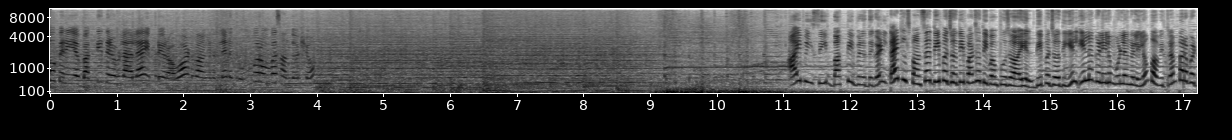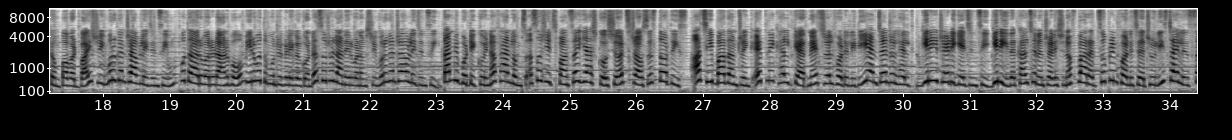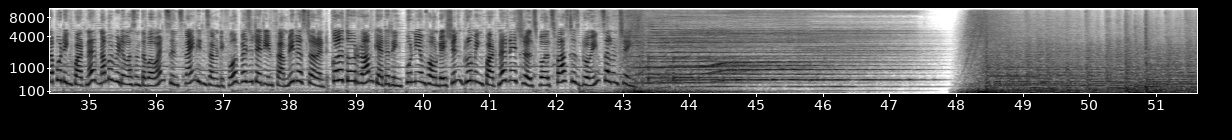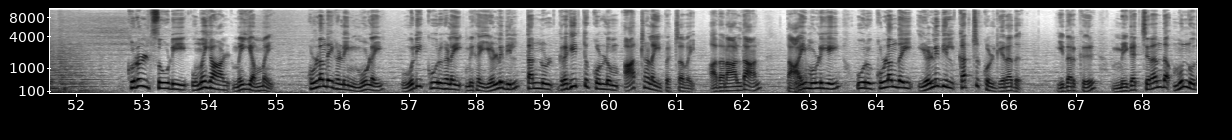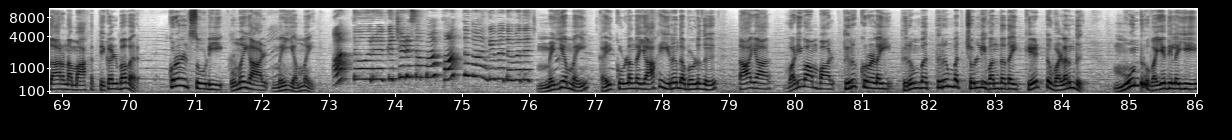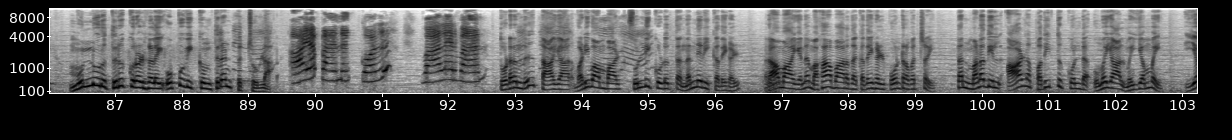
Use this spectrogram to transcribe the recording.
இவ்வளோ பெரிய பக்தி திருவிழாவில் இப்படி ஒரு அவார்ட் வாங்கினதுல எனக்கு ரொம்ப ரொம்ப சந்தோஷம். ஐபிசி பக்தி விருதுகள். Title sponsor Deepajothi Panchadeepam Pooja oil. தீபஜோதியில் இல்லங்களிலும் உள்ளங்களிலும் பவித்ரம் பரவட்டும். Powered by Sri Murugan travel agency முப்பத்தி ஆறு வருட அனுபவம் இருபத்தி மூன்று கிளைகள் கொண்ட சுற்றுலா நிறுவனம் Sri Murugan travel agency Tanvi boutique queen of handlooms associate sponsor Yashco shirts trousers dhotis Aachi badam drink ethnic health care natural fertility and general health Giri trading agency Giri the culture and tradition of Bharat supreme furniture truly stylish supporting partner நம்ம வீடு Vasantha Bhavan since nineteen seventy four vegetarian family restaurant Kolathur Ram catering Punniyam foundation grooming partner Naturals world's fastest growing salon chain குரல் சூடி உமையாள் மெய்யம்மை. குழந்தைகளின் மூளை ஒலிக்கூறுகளை மிக எளிதில் தன்னுள் கிரகித்துக் கொள்ளும் ஆற்றலை பெற்றவை. அதனால்தான் தாய்மொழியை ஒரு குழந்தை எளிதில் கற்றுக்கொள்கிறது. இதற்கு மிகச்சிறந்த முன் உதாரணமாக திகழ்பவர் குரல் சூடி உமையாள் மெய்யம்மை. மெய்யம்மை கைக்குழந்தையாக இருந்த பொழுது தாயார் வடிவாம்பாள் திருக்குறளை திரும்ப திரும்பச் சொல்லி வந்ததை கேட்டு வளர்ந்து மூன்று வயதிலேயே முன்னூறு திருக்குறள்களை ஒப்புவிக்கும் திறன் பெற்றுள்ளார். தொடர்ந்து தாயார் வடிவாம்பாள் சொல்லிக் கொடுத்த நன்னெறி கதைகள் ராமாயண மகாபாரத கதைகள் போன்றவற்றை தன் மனதில் ஆழ பதித்துக் கொண்ட உமையாள் மெய்யம்மை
